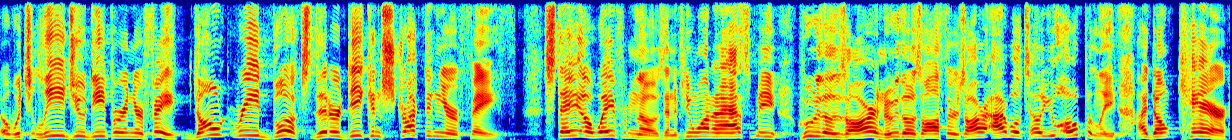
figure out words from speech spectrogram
uh, which lead you deeper in your faith. Don't read books that are deconstructing your faith. Stay away from those. And if you want to ask me who those are and who those authors are, I will tell you openly. I don't care.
